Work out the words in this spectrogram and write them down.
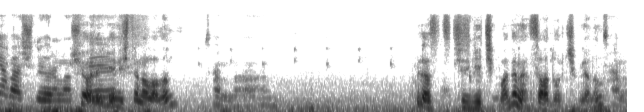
Yavaşlıyorum hafif. Şöyle genişten alalım. Tamam. Biraz çizgiye çıkma değil mi? Sağa doğru çıkmayalım. Tamam.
